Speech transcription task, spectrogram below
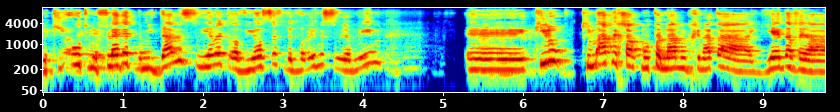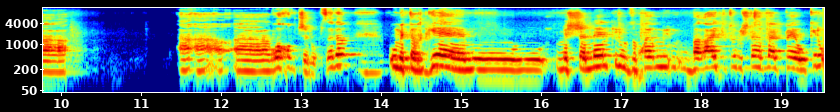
בקיאות מופלגת במידה מסוימת רב יוסף בדברים מסוימים אה, כאילו כמעט נחשב כמו תנא מבחינת הידע וה... הרוחב שלו, בסדר? הוא מתרגם, הוא משנן, כאילו הוא זוכר ברייתות ומשניות בעל פה, הוא כאילו,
